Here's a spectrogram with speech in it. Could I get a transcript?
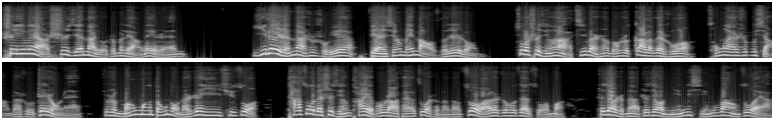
是因为啊，世间呢有这么两类人，一类人呢是属于典型没脑子的这种，做事情啊基本上都是干了再说，从来是不想的，属于这种人，就是懵懵懂懂的任意去做。他做的事情，他也不知道他要做什么。等做完了之后再琢磨，这叫什么呀？这叫明行妄作呀。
